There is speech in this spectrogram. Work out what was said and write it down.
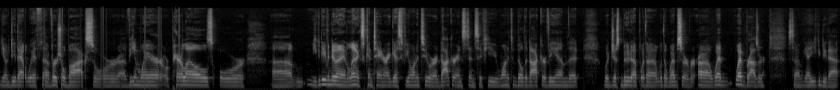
you know, do that with uh, VirtualBox or uh, VMware or Parallels, or uh, you could even do it in a Linux container, I guess, if you wanted to, or a Docker instance if you wanted to build a Docker VM that would just boot up with a with a web server, uh, web web browser. So yeah, you could do that.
